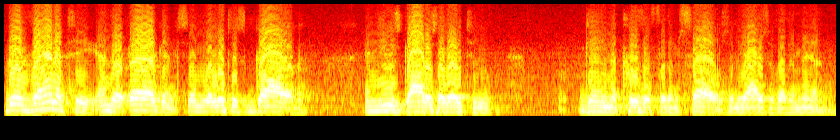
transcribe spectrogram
their vanity and their arrogance in religious garb and use God as a way to gain approval for themselves in the eyes of other men.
